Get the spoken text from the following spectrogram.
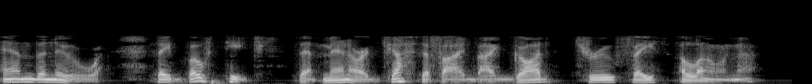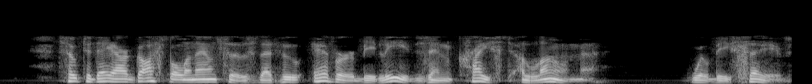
and the New. They both teach that men are justified by God through faith alone. So today our gospel announces that whoever believes in Christ alone will be saved.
